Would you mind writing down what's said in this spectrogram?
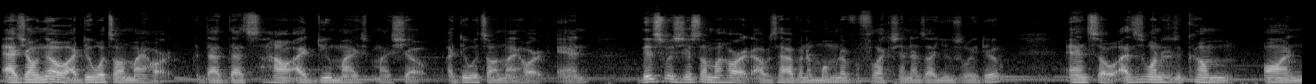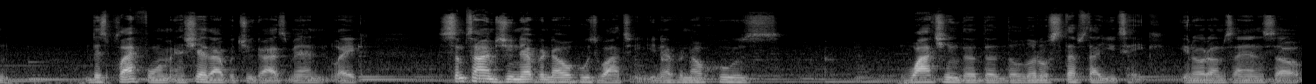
as y'all know, I do what's on my heart. That that's how I do my my show. I do what's on my heart, and this was just on my heart. I was having a moment of reflection as I usually do, and so I just wanted to come on this platform and share that with you guys, man. Like sometimes you never know who's watching. You never know who's watching the, the, the little steps that you take. You know what I'm saying? So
